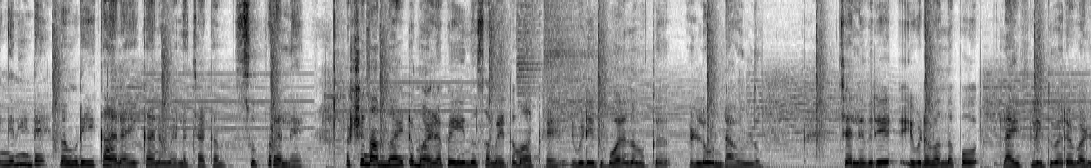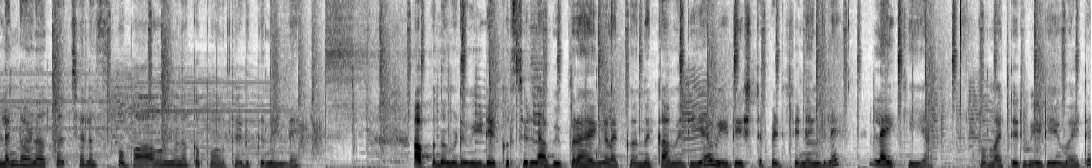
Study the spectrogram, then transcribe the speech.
എങ്ങനെയുണ്ട് നമ്മുടെ ഈ കാനായിക്കാനും വെള്ളച്ചാട്ടം? സൂപ്പർ അല്ലേ പക്ഷെ നന്നായിട്ട് മഴ പെയ്യുന്ന സമയത്ത് മാത്രമേ ഇവിടെ ഇതുപോലെ നമുക്ക് വെള്ളം ഉണ്ടാവുള്ളൂ. ചിലവർ ഇവിടെ വന്നപ്പോൾ ലൈഫിൽ ഇതുവരെ വെള്ളം കാണാത്ത ചില സ്വഭാവങ്ങളൊക്കെ പുറത്തെടുക്കുന്നുണ്ട്. അപ്പോൾ നമ്മുടെ വീഡിയോയെക്കുറിച്ചുള്ള അഭിപ്രായങ്ങളൊക്കെ ഒന്ന് കമന്റ് ചെയ്യുക. വീഡിയോ ഇഷ്ടപ്പെട്ടിട്ടുണ്ടെങ്കിൽ ലൈക്ക് ചെയ്യുക. അപ്പോൾ മറ്റൊരു വീഡിയോയുമായിട്ട്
